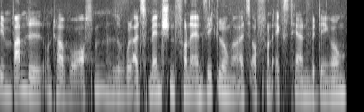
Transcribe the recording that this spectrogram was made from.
dem Wandel unterworfen, sowohl als Menschen von der Entwicklung als auch von externen Bedingungen.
